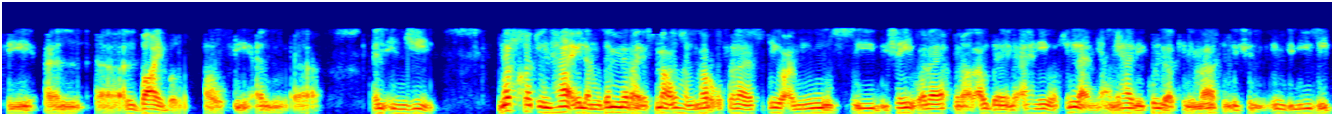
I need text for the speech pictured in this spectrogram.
في البايبل أو في الإنجيل. نفخة هائلة مدمرة يسمعها المرء فلا يستطيع أن يوصي بشيء ولا يقدر على العودة إلى أهله وخلان. يعني هذه كلها كلمات اللي في الإنجليزي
